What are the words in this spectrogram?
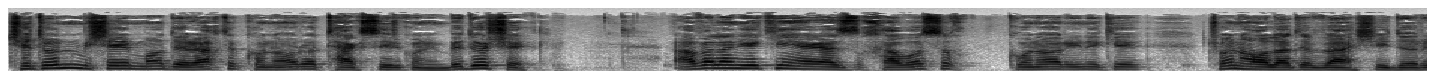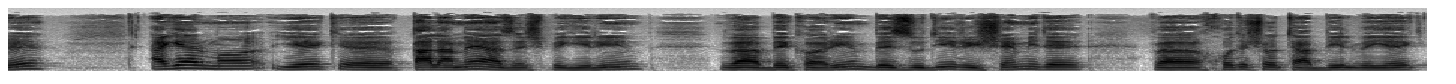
چطور میشه ما درخت کنار رو تکثیر کنیم؟ به دو شکل. اولا یکی از خواص کنار اینه که چون حالت وحشی داره اگر ما یک قلمه ازش بگیریم و بکاریم به زودی ریشه میده و خودش رو تبدیل به یک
